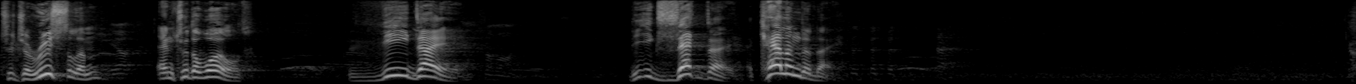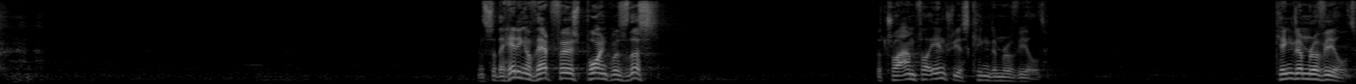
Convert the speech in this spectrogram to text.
to Jerusalem and to the world. The day, the exact day, a calendar day. And so the heading of that first point was this the triumphal entry is kingdom revealed. Kingdom revealed.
